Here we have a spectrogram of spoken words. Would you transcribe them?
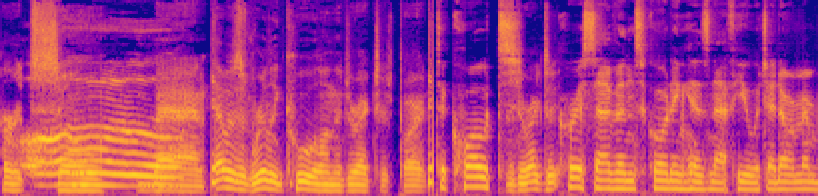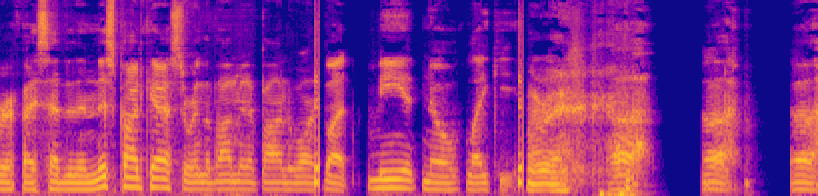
hurt Oh. so bad that was really cool on the director's part To quote the director Chris Evans quoting his nephew, which I don't remember if I said it in this podcast or in the Bond Minute Bond one, but me no likey. all right Ugh. Ugh. Ugh.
